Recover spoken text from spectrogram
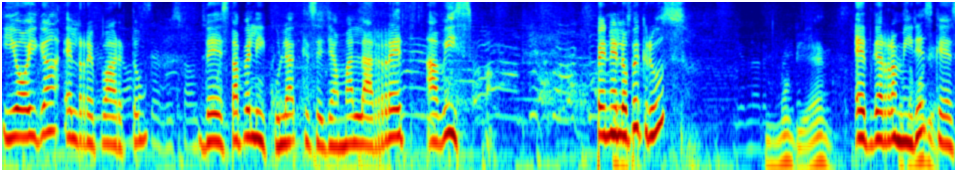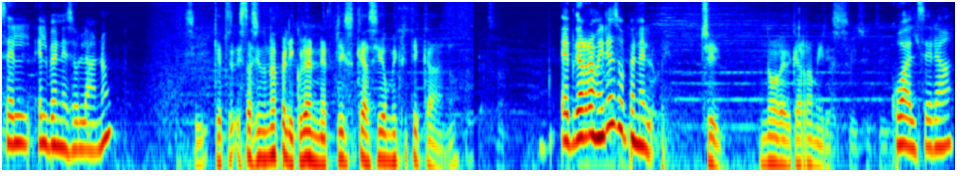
Y oiga el reparto de esta película que se llama La Red Avispa. Penélope Cruz. Muy bien. Edgar Ramírez, que es el venezolano que está haciendo una película en Netflix que ha sido muy criticada, ¿no? ¿Edgar Ramírez o Penélope? Sí, no Edgar Ramírez. ¿Cuál será?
